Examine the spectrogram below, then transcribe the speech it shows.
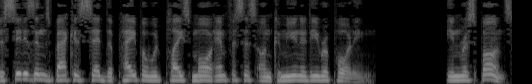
The Citizen's backers said the paper would place more emphasis on community reporting. In response,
